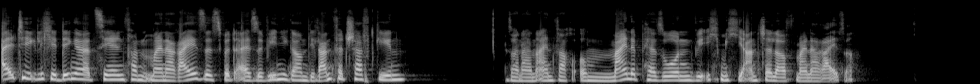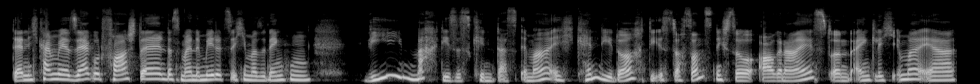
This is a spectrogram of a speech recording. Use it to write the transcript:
alltägliche Dinge erzählen von meiner Reise. Es wird also weniger um die Landwirtschaft gehen, sondern einfach um meine Person, wie ich mich hier anstelle auf meiner Reise. Denn ich kann mir sehr gut vorstellen, dass meine Mädels sich immer so denken, wie macht dieses Kind das immer? Ich kenne die doch, die ist doch sonst nicht so organized und eigentlich immer eher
